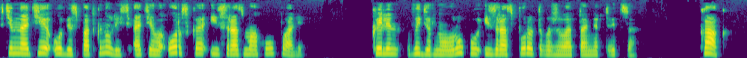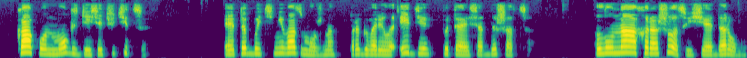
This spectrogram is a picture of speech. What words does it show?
В темноте обе споткнулись о тело Орска и с размаху упали. Кэлен выдернул руку из распоротого живота мертвеца. Как? Как он мог здесь очутиться? Это быть невозможно, проговорила Эдди, пытаясь отдышаться. Луна хорошо освещает дорогу.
